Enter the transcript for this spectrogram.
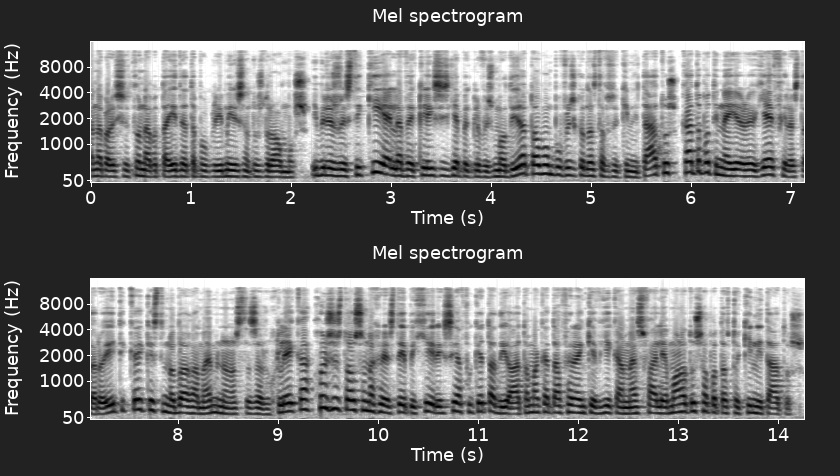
να παρασυρθούν από τα ύδατα που πλημμύρισαν τους δρόμους. Η πυροσβεστική έλαβε κλήσει για απεγκλωβισμό δύο ατόμων που βρίσκονταν στα αυτοκίνητά τους κάτω από την αερογέφυρα στα Ροήτικα και στην οδό Αγαμέμνονα στα Ζαρουχλέκα, χωρίς ωστόσο να χρειαστεί επιχείρηση αφού και τα δύο άτομα κατάφεραν και βγήκαν με ασφάλεια μόνο τους από τα αυτοκίνητά τους.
